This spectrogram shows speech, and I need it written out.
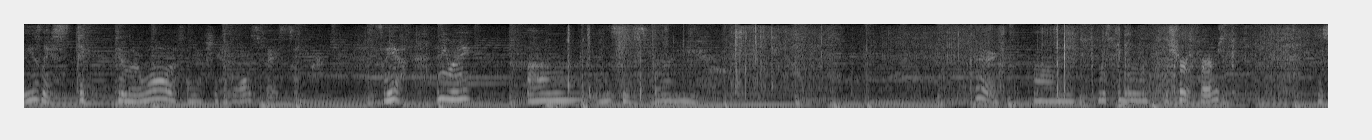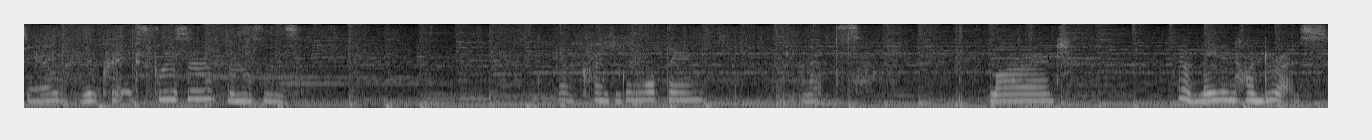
easily stick it to my wall if I actually have wall space somewhere. So yeah, anyway, um, this is very... Okay, um, let's do the shirt first. As you know, Loot Crate exclusive, and this is Crimes of Grindelwald thing. That's large. Made in Honduras.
